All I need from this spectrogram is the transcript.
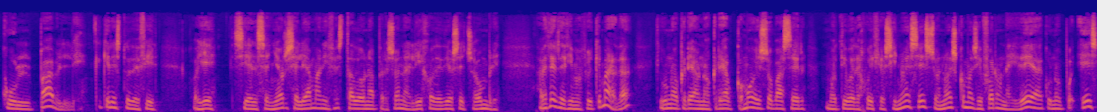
culpable. ¿Qué quiere esto decir? Oye, si el Señor se le ha manifestado a una persona, el Hijo de Dios hecho hombre, a veces decimos, pero qué más da, que uno crea o no crea, ¿cómo eso va a ser motivo de juicio? Si no es eso, no es como si fuera una idea, es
